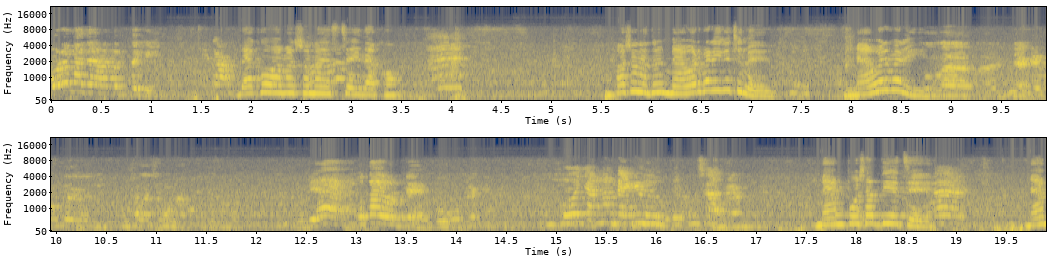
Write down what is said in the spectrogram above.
পড়ে না যায় হাতের থেকে। দেখো আমার সোনা এসছে এই দেখো। ও সোনা তুমি ম্যামের বাড়ি গেছিলে? ম্যামের বাড়ি? ব্যাগ কোথায় ওর ব্যাগ? ম্যাম প্রসাদ দিয়েছে? ম্যাম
